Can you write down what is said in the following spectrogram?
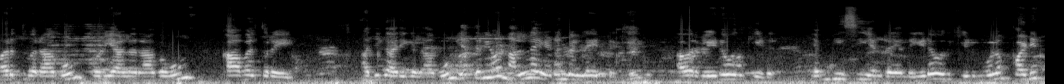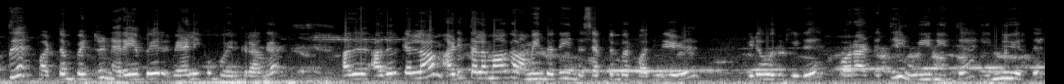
மருத்துவராகவும் பொறியாளராகவும் காவல்துறை அதிகாரிகளாகவும் எத்தனையோ நல்ல இடங்கள்ல இன்றைக்கு அவர்கள் இடஒதுக்கீடு எம்பிசி என்ற இந்த இடஒதுக்கீடு மூலம் படித்து பட்டம் பெற்று நிறைய பேர் வேலைக்கும் போயிருக்கிறாங்க. அது அதற்கெல்லாம் அடித்தளமாக அமைந்தது இந்த செப்டம்பர் பதினேழு இடஒதுக்கீடு போராட்டத்தில் உயிர் நீத்த இன்னுயிர்த்த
